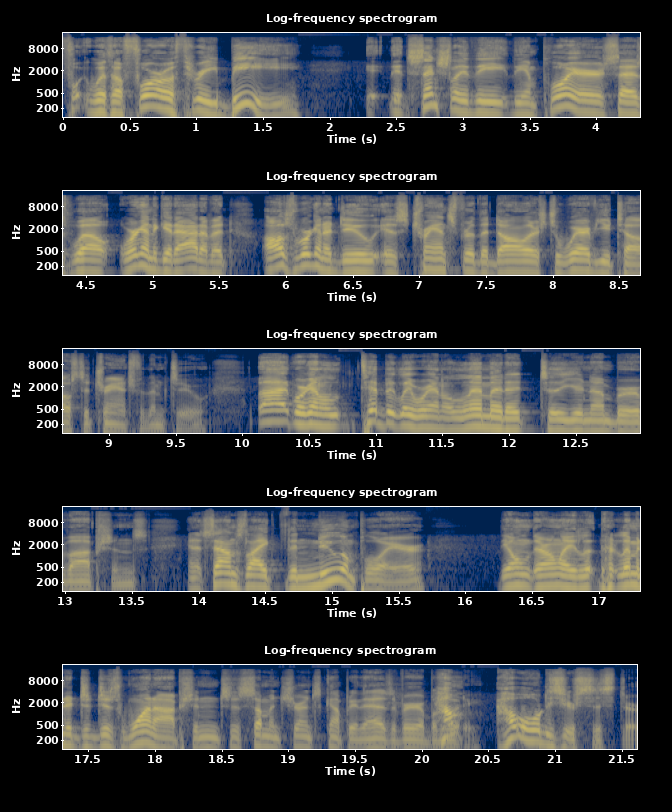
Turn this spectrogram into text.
F- with a 403b, it- essentially the, the employer says, well, we're going to get out of it. All we're going to do is transfer the dollars to wherever you tell us to transfer them to. But we're going to typically we're going to limit it to your number of options. And it sounds like the new employer, the only, they're only they're limited to just one option, to some insurance company that has a variable How, annuity. how old is your sister?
